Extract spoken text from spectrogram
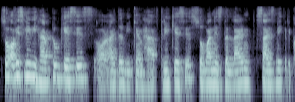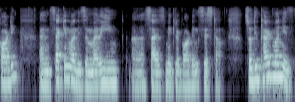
So obviously we have two cases or either we can have three cases. So one is the land seismic recording and second one is a marine uh, seismic recording system. So the third one is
